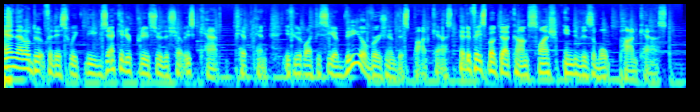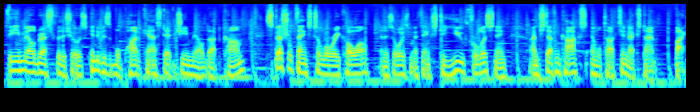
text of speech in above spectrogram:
And that'll do it for this week. The executive producer of the show is Kat Pipkin. If you would like to see a video version of this podcast, head to facebook.com slash indivisible podcast. The email address for the show is indivisiblepodcast at gmail.com. Special thanks to Lori Colwell. And as always, my thanks to you for listening. I'm Stephen Cox, and we'll talk to you next time. Bye.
